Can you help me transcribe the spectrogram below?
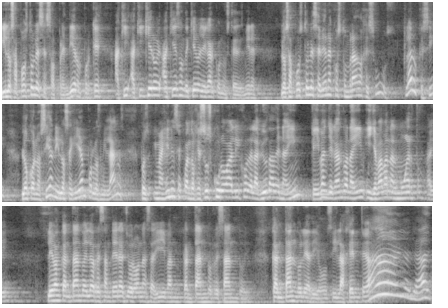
Y los apóstoles se sorprendieron, porque aquí, aquí, quiero, aquí es donde quiero llegar con ustedes. Miren, los apóstoles se habían acostumbrado a Jesús, claro que sí, lo conocían y lo seguían por los milagros. Pues imagínense cuando Jesús curó al hijo de la viuda de Naín, que iban llegando a Naín y llevaban al muerto ahí. Le iban cantando ahí las rezanderas lloronas, ahí iban cantando, rezando cantándole a Dios y la gente, ay, ay, ay.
